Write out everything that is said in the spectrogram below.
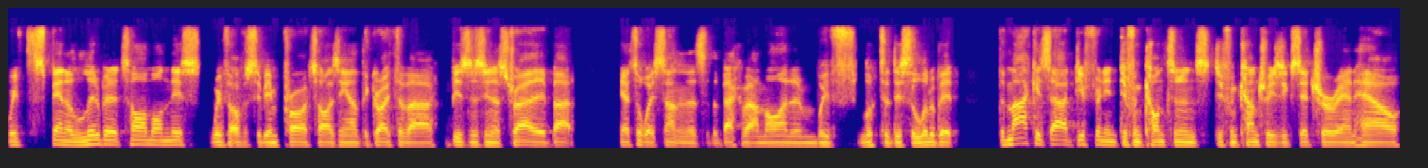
We've spent a little bit of time on this. We've obviously been prioritizing uh, the growth of our business in Australia, but you know, it's always something that's at the back of our mind, and we've looked at this a little bit. The markets are different in different continents, different countries, etc., around how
